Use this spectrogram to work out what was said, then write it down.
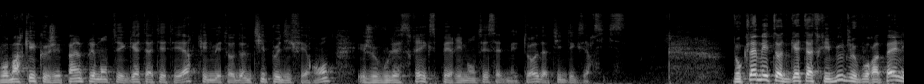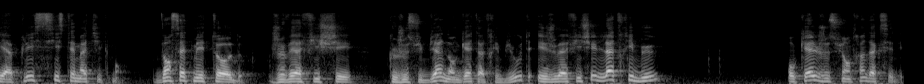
Vous remarquez que je n'ai pas implémenté getAttr, qui est une méthode un petit peu différente, et je vous laisserai expérimenter cette méthode à titre d'exercice. Donc la méthode getAttribute, je vous rappelle, est appelée systématiquement. Dans cette méthode, je vais afficher que je suis bien dans getAttribute et je vais afficher l'attribut auquel je suis en train d'accéder.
